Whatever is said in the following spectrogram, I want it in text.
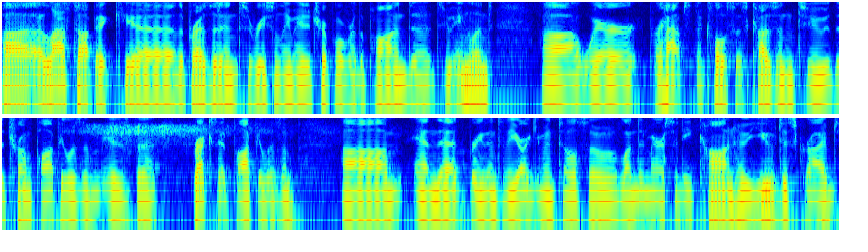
Uh, last topic uh, the president recently made a trip over the pond uh, to England, uh, where perhaps the closest cousin to the Trump populism is the Brexit populism. Um, and that brings into the argument also London Mayor Sadiq Khan, who you've described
